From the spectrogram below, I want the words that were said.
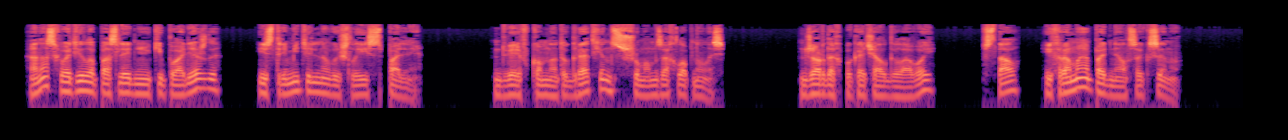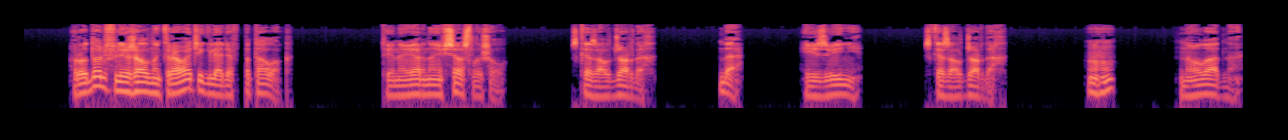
Она схватила последнюю кипу одежды и стремительно вышла из спальни. Дверь в комнату Гретхен с шумом захлопнулась. Джордах покачал головой, встал и, хромая, поднялся к сыну. Рудольф лежал на кровати, глядя в потолок. — Ты, наверное, все слышал, — сказал Джордах. — Да. — Извини, — сказал Джордах. — Угу. — Ну ладно.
